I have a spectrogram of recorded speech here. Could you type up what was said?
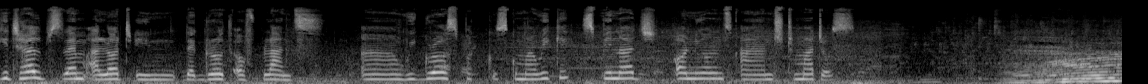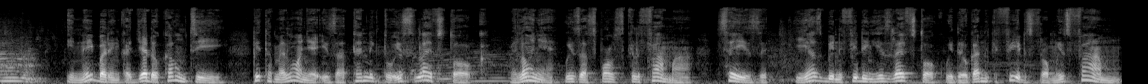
It helps them a lot in the growth of plants. Uh, we grow sukuma wiki, spinach, onions, and tomatoes. In neighboring Kajedo County, Peter Melonye is attending to his livestock. Melonye, who is a small-scale farmer, says he has been feeding his livestock with organic feeds from his farm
